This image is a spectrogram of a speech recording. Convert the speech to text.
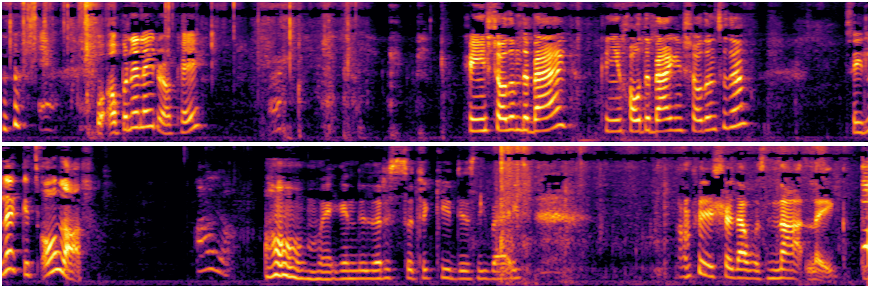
we'll open it later, okay? Can you show them the bag? Can you hold the bag and show them to them? Say, look, it's Olaf. Olaf. Oh my goodness, that is such a cute Disney bag. I'm pretty sure that was not like $3.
